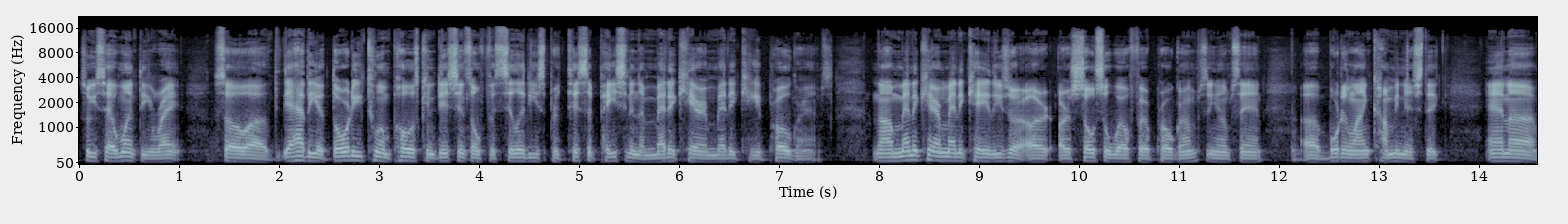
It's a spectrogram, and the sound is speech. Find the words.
So he said one thing, right? So uh, they have the authority to impose conditions on facilities' participation in the Medicare and Medicaid programs. Now, Medicare and Medicaid, these are, are, are social welfare programs, you know what I'm saying, uh, borderline communistic. And, uh,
